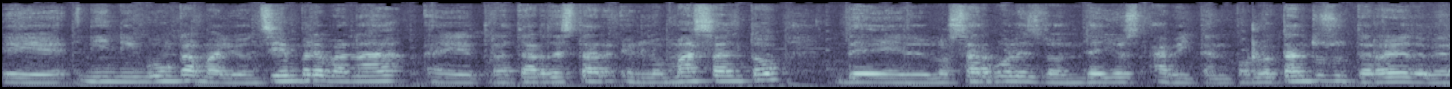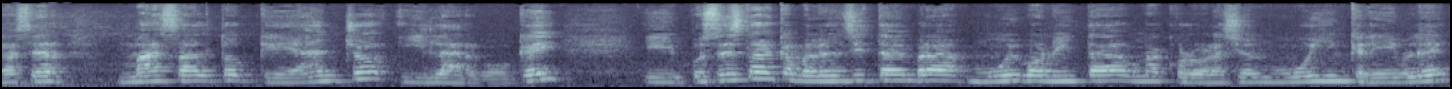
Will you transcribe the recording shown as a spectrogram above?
eh, ni ningún camaleón. Siempre van a eh, tratar de estar en lo más alto de los árboles donde ellos habitan. Por lo tanto, su terrario deberá ser más alto que ancho y largo, ¿ok? Y pues esta camaleoncita hembra muy bonita, una coloración muy increíble.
